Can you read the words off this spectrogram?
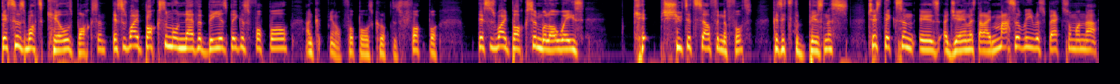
This is what kills boxing. This is why boxing will never be as big as football. And, you know, football's corrupt as fuck, but this is why boxing will always ki- shoot itself in the foot because it's the business. Tris Dixon is a journalist that I massively respect, someone that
